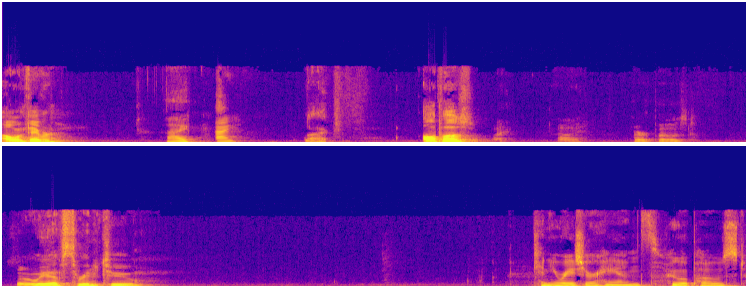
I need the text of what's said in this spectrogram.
all in favor? Aye. Aye. All right. All opposed? Aye, or opposed. So we have three to two. Can you raise your hands? Who opposed?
